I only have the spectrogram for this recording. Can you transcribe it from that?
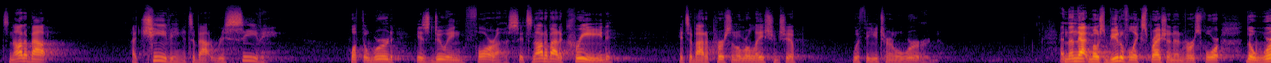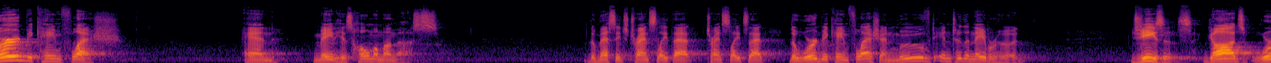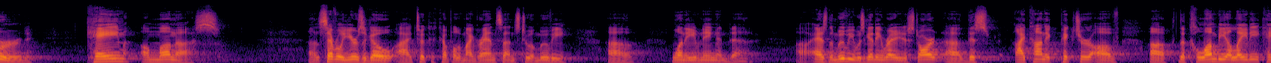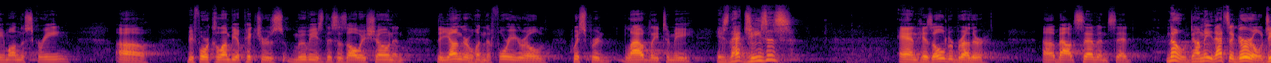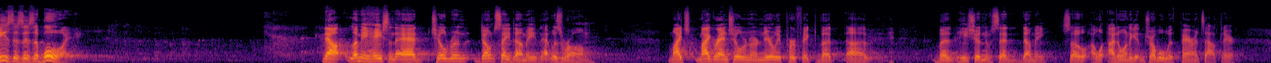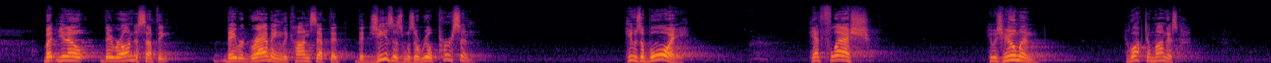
It's not about achieving, it's about receiving what the Word is doing for us. It's not about a creed, it's about a personal relationship with the eternal Word. And then that most beautiful expression in verse 4 the Word became flesh and made his home among us. The message translate that, translates that the Word became flesh and moved into the neighborhood. Jesus, God's Word, came among us. Uh, several years ago, I took a couple of my grandsons to a movie uh, one evening, and uh, uh as the movie was getting ready to start, uh, this iconic picture of uh, the Columbia lady came on the screen. before Columbia Pictures movies, this is always shown, and the younger one, the four year old, whispered loudly to me, Is that Jesus? And his older brother, uh, about seven, said, No, dummy, that's a girl. Jesus is a boy. Now, let me hasten to add children, don't say dummy. That was wrong. My, my grandchildren are nearly perfect, but, uh, but he shouldn't have said dummy. So I w- I don't want to get in trouble with parents out there. But you know, they were onto something. They were grabbing the concept that, that Jesus was a real person. He was a boy. He had flesh. He was human. He walked among us.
